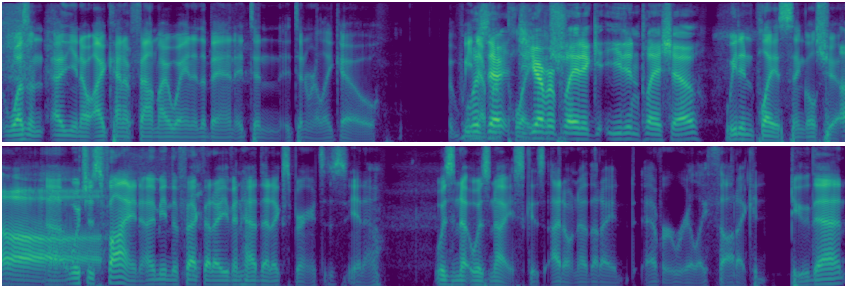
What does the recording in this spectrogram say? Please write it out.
wasn't uh, you know i kind of found my way into the band it didn't it didn't really go we was never there? played you ever a sh- play? To, you didn't play a show? we didn't play a single show Oh, uh, which is fine i mean the fact that i even had that experience is you know was no, was nice because i don't know that i'd ever really thought i could do that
